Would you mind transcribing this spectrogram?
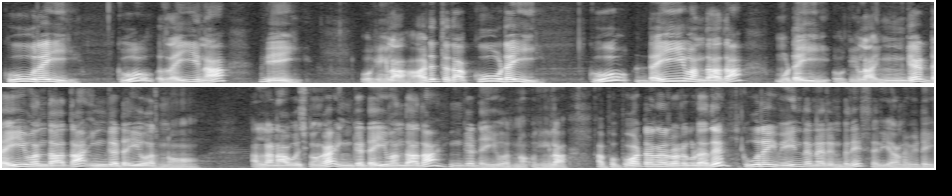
கூரை கூ ரைனா வேய். ஓகேங்களா? அடுத்ததா கூடை. கூ டை வந்தால் தான் முடை ஓகேங்களா? இங்கே டை வந்தால் தான் இங்கே டை வரணும். நல்லா ஞாபகம் வச்சுக்கோங்க. இங்கே டை வந்தால் தான் இங்கே டை வரணும் ஓகேங்களா? அப்போ போட்டனர் வரக்கூடாது. கூரை வேய்ந்தனர் என்பதே சரியான விடை.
